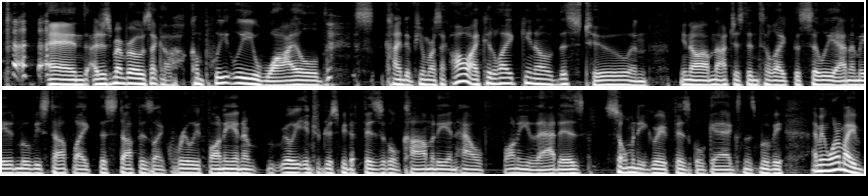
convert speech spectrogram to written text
and I just remember it was like a completely wild kind of humor. I was like, oh, I could like, you know, this too. And, you know, I'm not just into like the silly animated movie stuff. Like, this stuff is like really funny and it really introduced me to physical comedy and how funny that is. So many great physical gags in this movie. I mean, one of my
